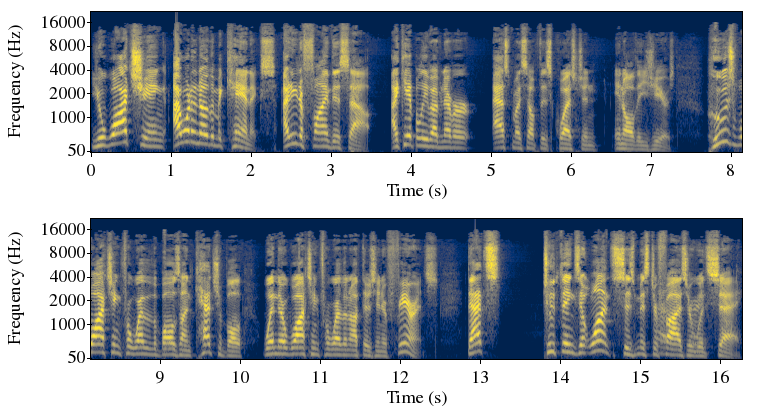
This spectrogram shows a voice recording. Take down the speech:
you're watching. I want to know the mechanics. I need to find this out. I can't believe I've never asked myself this question in all these years. Who's watching for whether the ball's uncatchable when they're watching for whether or not there's interference? That's two things at once, as Mr. Pfizer would say.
